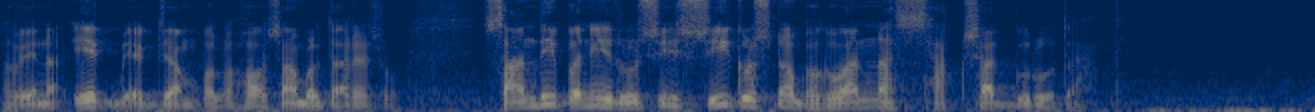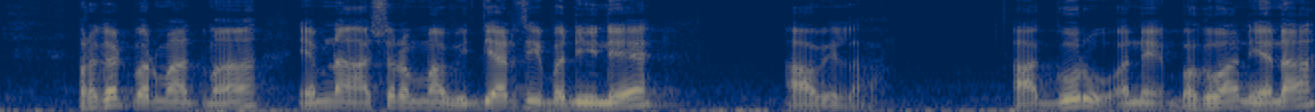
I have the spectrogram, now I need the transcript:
હવે એના એક બે એક્ઝામ્પલ હો, સાંભળતા રહેશો સાંદીપની ઋષિ શ્રી કૃષ્ણ ભગવાનના સાક્ષાત ગુરુ હતા. પ્રગટ પરમાત્મા એમના આશ્રમમાં વિદ્યાર્થી બનીને આવેલા. આ ગુરુ અને ભગવાન એના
